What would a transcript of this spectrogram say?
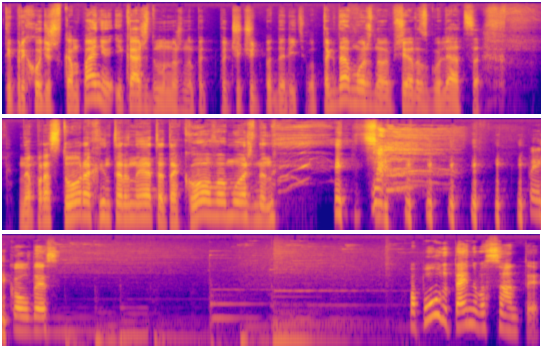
ты приходишь в компанию, и каждому нужно по, чуть-чуть подарить. Вот тогда можно вообще разгуляться на просторах интернета такого можно найти. Прикол, Дес. По поводу Тайного Санты.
